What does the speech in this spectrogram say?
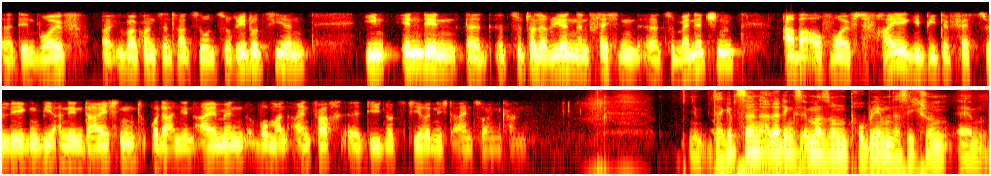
äh, den Wolf bei Überkonzentration zu reduzieren, ihn in den äh, zu tolerierenden Flächen zu managen, aber auch wolfsfreie Gebiete festzulegen, wie an den Deichen oder an den Almen, wo man einfach die Nutztiere nicht einzäunen kann. Da gibt es dann allerdings immer so ein Problem, das ich schon ähm,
